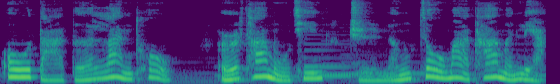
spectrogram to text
殴打得烂透，而他母亲只能咒骂他们俩，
